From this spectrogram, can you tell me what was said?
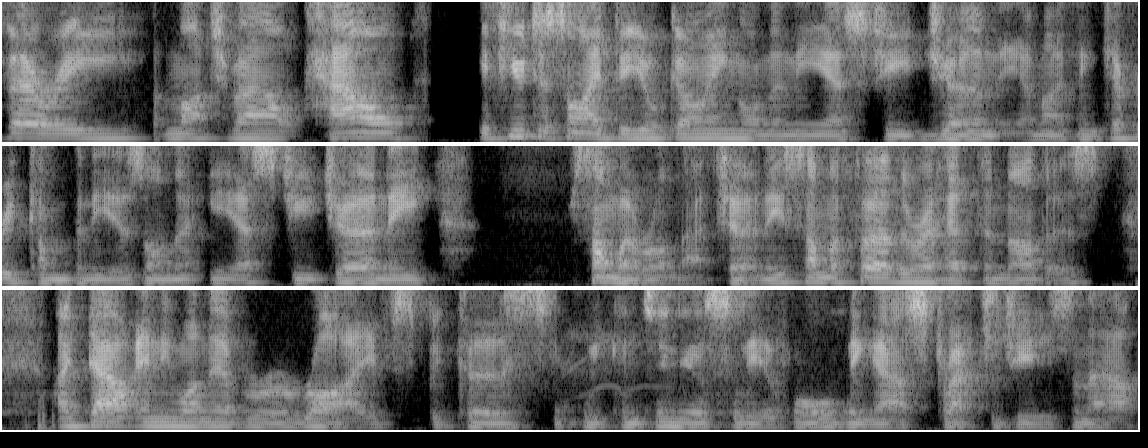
very much about how, if you decide that you're going on an ESG journey, and I think every company is on an ESG journey somewhere on that journey. Some are further ahead than others. I doubt anyone ever arrives because we're continuously evolving our strategies and our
